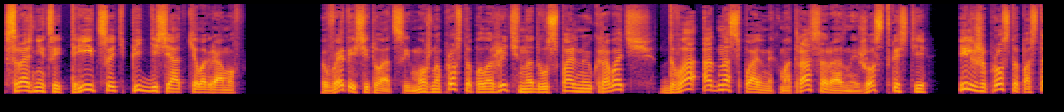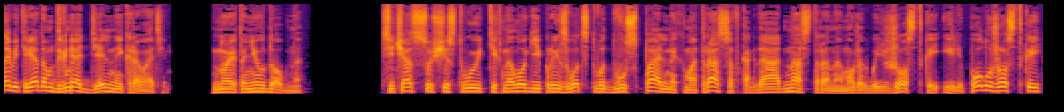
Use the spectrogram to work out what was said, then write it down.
с разницей 30-50 килограммов? В этой ситуации можно просто положить на двуспальную кровать два односпальных матраса разной жесткости или же просто поставить рядом две отдельные кровати. Но это неудобно. Сейчас существуют технологии производства двуспальных матрасов, когда одна сторона может быть жесткой или полужесткой,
